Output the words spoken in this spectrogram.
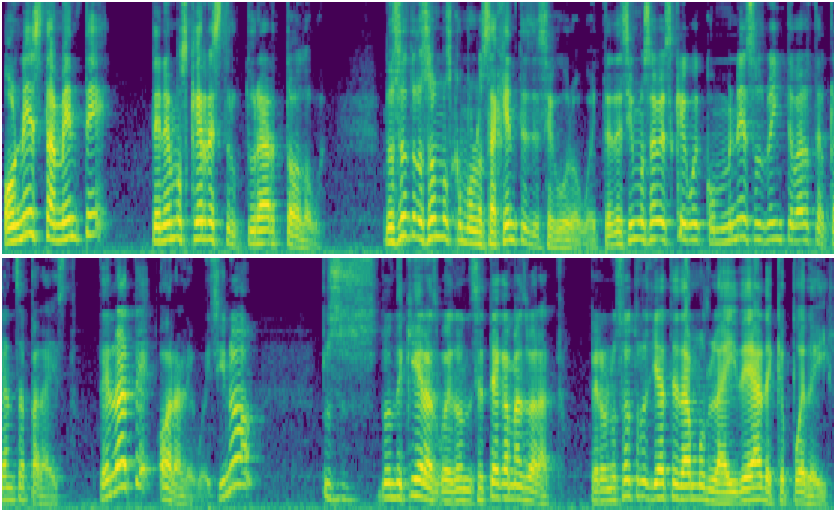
honestamente, tenemos que reestructurar todo, güey. Nosotros somos como los agentes de seguro, güey. Te decimos, ¿sabes qué, güey? Con esos 20 baros te alcanza para esto. ¿Te late? Órale, güey. Si no, pues donde quieras, güey, donde se te haga más barato. Pero nosotros ya te damos la idea de qué puede ir.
